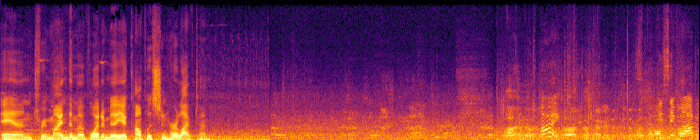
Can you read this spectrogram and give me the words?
and to remind them of what Amelia accomplished in her lifetime. Hi. You see Bobby?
